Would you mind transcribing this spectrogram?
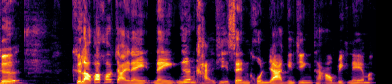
คือ คือเราก็เข้าใจในในเงื่อนไขที่เซ็นคนยากจริง ๆ ถ้าเอาบิ๊กเนมอะ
